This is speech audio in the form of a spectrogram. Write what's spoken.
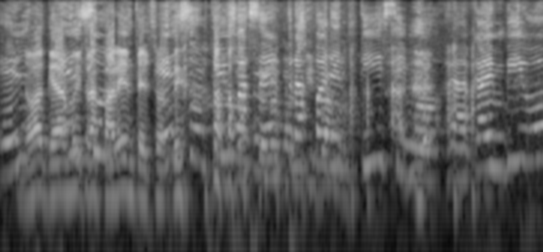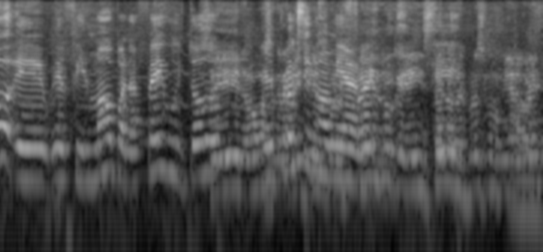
El- No va a quedar muy transparente el sorteo. El sorteo va a ser transparentísimo. Acá en vivo, eh, eh, filmado para Facebook y todo. Sí, lo vamos el a próximo miércoles. Facebook e Instagram Sí. el próximo miércoles.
